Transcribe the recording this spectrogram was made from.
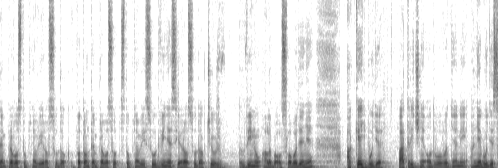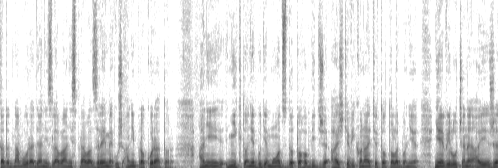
ten prvostupňový rozsudok, potom ten prvostupňový súd vyniesie rozsudok, či už vinu alebo oslobodenie. A keď bude patrične odôvodnený a nebude sa dať nabúrať ani zľava, ani správa, zrejme už ani prokurátor, ani nikto nebude môcť do toho byť, že a ešte vykonajte toto, lebo nie. Nie je vylúčené aj, že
